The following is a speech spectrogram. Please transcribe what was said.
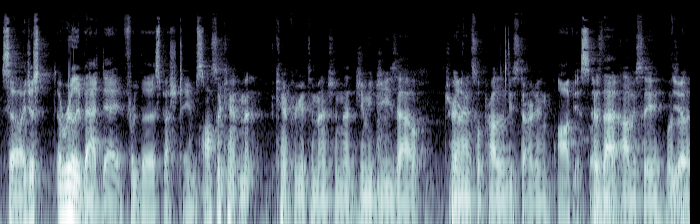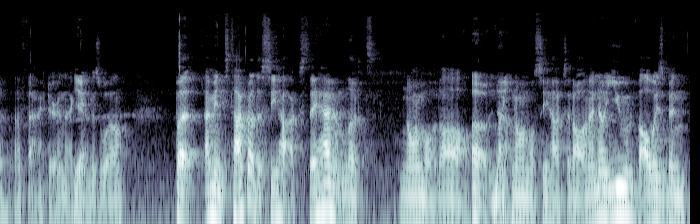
So I just a really bad day for the special teams, Also can't can't forget to mention that Jimmy G's out. Trey Yeah. Lance will probably be starting obviously because that obviously was a, a factor in that game as well. But I mean, to talk about the Seahawks, they haven't looked normal at all. Oh, no. like normal Seahawks at all. And I know you've always been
